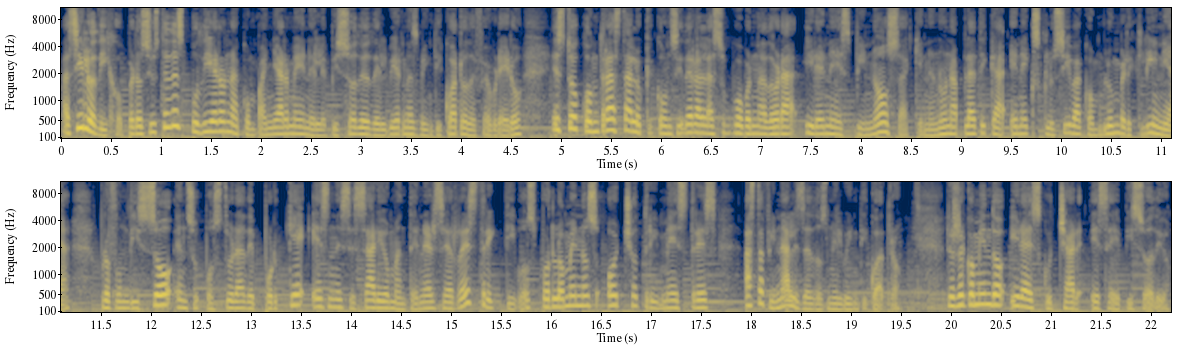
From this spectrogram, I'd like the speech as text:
Así lo dijo, pero si ustedes pudieron acompañarme en el episodio del viernes 24 de febrero, esto contrasta lo que considera la subgobernadora Irene Espinosa, quien en una plática en exclusiva con Bloomberg Línea profundizó en su postura de por qué es necesario mantenerse restrictivos por lo menos ocho trimestres hasta finales de 2024. Les recomiendo ir a escuchar ese episodio.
